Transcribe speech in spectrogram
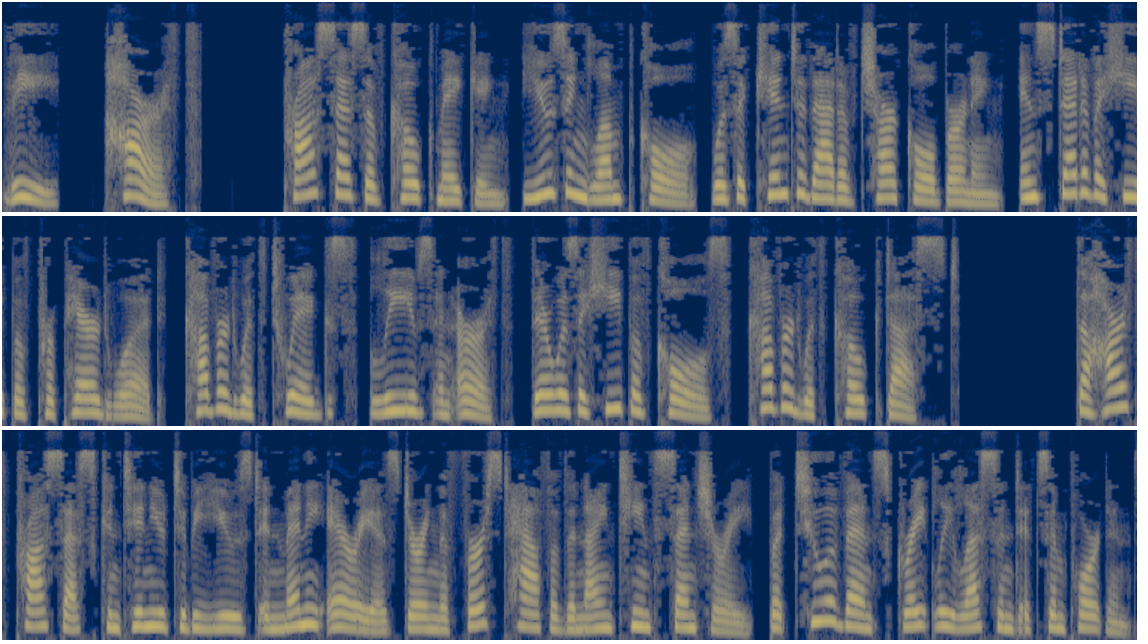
The hearth process of coke making, using lump coal, was akin to that of charcoal burning. Instead of a heap of prepared wood, covered with twigs, leaves and earth, there was a heap of coals, covered with coke dust. The hearth process continued to be used in many areas during the first half of the 19th century, but two events greatly lessened its importance.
